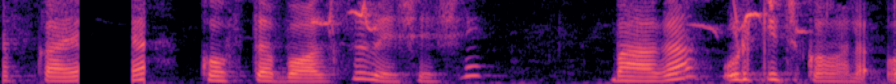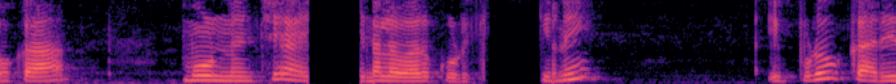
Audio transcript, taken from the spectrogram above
మిరపకాయ కోఫ్తా బాల్స్ వేసేసి బాగా ఉడికించుకోవాలి. ఒక మూడు నుంచి ఐదు గంటల వరకు ఉడికిని ఇప్పుడు కర్రీ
